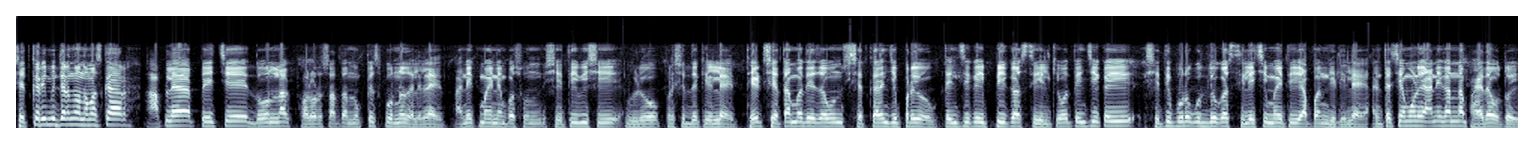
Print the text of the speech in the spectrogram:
शेतकरी मित्रांनो नमस्कार. आपल्या पेजचे दोन लाख फॉलोअर्स आता नुकतेच पूर्ण झालेले आहेत. अनेक महिन्यांपासून शेतीविषयी व्हिडिओ प्रसिद्ध केलेले आहेत. थेट शेतामध्ये जाऊन शेतकऱ्यांचे प्रयोग त्यांची काही पीक असतील किंवा त्यांची काही शेतीपूरक उद्योग असतील याची माहिती आपण घेतलेली आहे. आणि त्याच्यामुळे अनेकांना फायदा होतोय.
